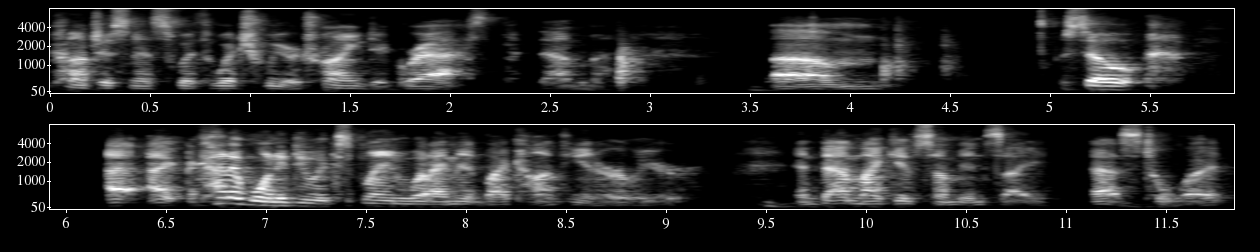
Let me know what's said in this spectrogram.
consciousness with which we are trying to grasp them. Um, so I, I kind of wanted to explain what I meant by Kantian earlier, and that might give some insight as to what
